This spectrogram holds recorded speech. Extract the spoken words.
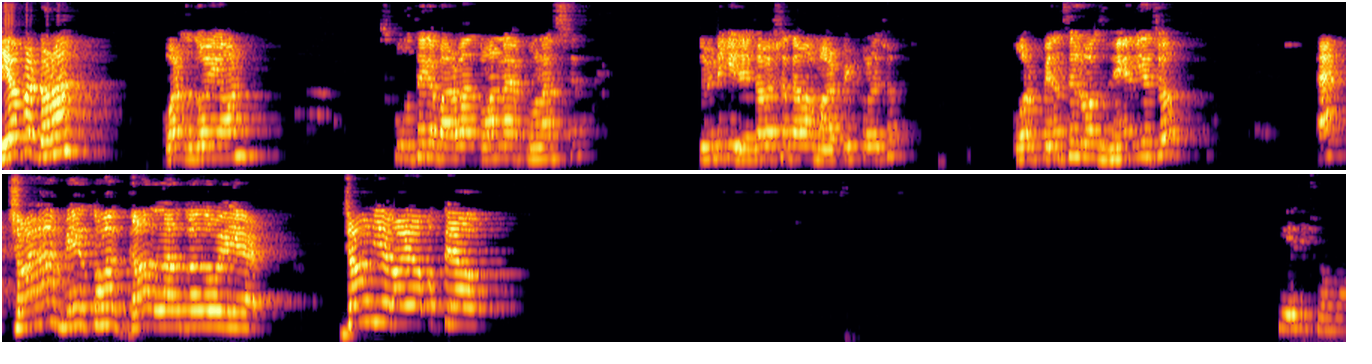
কি ব্যাপার Dona what's going on school থেকে বারবার তোমার নামে ফোন আসছে। তুমি নাকি রেজাবের সাথে আমার মারপিট করেছ? ওর পেন্সিল বক্স ভেঙে দিয়েছ? এক চয়না মেয়ে তোমার গাল লাল করে দেবো যাও নিয়ে ঘরে আপত্তি যাও রে সোমা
